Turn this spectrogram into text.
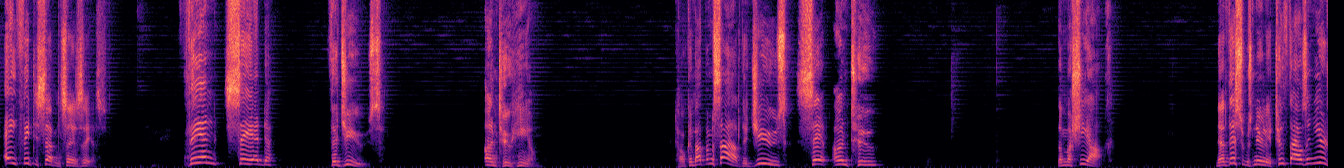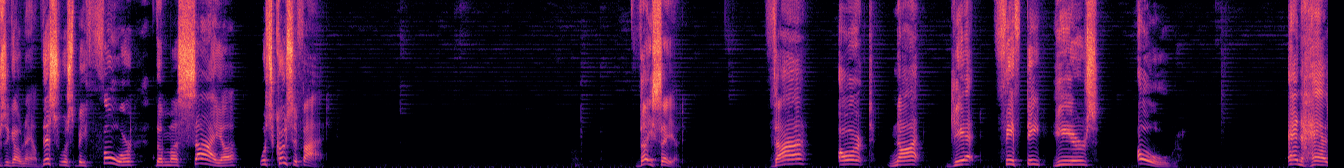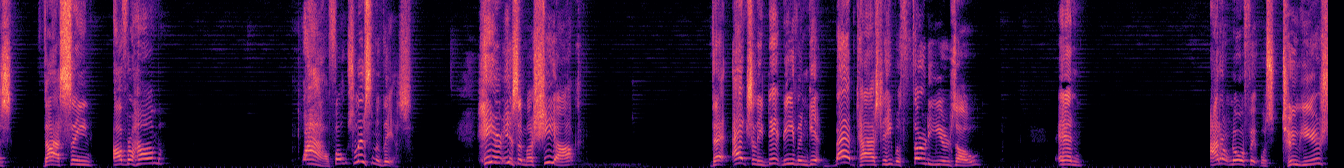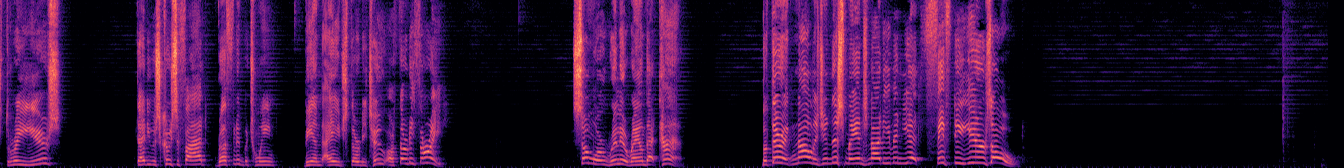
857 says this Then said the Jews unto him, Talking about the Messiah. The Jews said unto the Mashiach. Now, this was nearly 2,000 years ago now. This was before the Messiah was crucified. They said, Thy art not yet 50 years old and has thy seen Abraham? Wow, folks, listen to this. Here is a Mashiach that actually didn't even get baptized he was 30 years old. And I don't know if it was two years, three years that he was crucified, roughly between being age 32 or 33 somewhere really around that time. But they're acknowledging this man's not even yet 50 years old.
